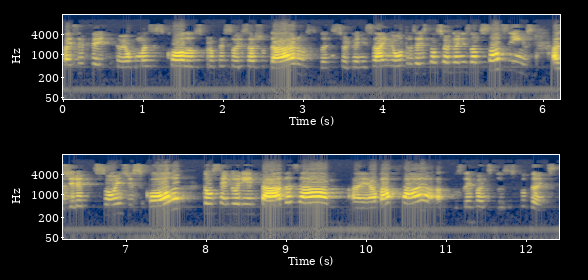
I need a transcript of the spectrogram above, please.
vai ser feito? Então, em algumas escolas, os professores ajudaram os estudantes a se organizar, em outras, eles estão se organizando sozinhos. As direções de escola estão sendo orientadas a, a abafar os levantes dos estudantes.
